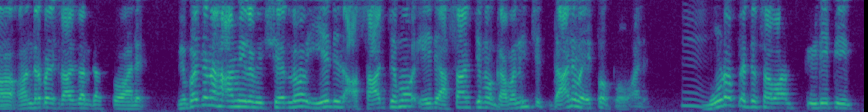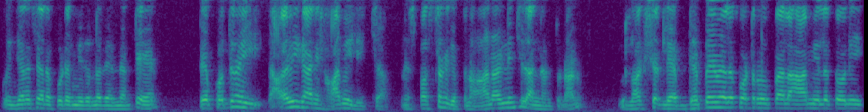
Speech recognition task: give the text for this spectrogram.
ఆ, ఆంధ్రప్రదేశ్ రాజధాని కట్టుకోవాలి. విభజన హామీల విషయంలో ఏది అసాధ్యమో ఏది అసాధ్యమో గమనించి దాని వైపు పోవాలి. మూడో పెద్ద సవాల్ టీడీపీ జనసేన కూడా మీద ఉన్నది ఏంటంటే రేపు పొద్దున ఈ అడవి గాని హామీలు ఇచ్చా. నేను స్పష్టంగా చెప్తున్నా. ఆనాటి నుంచి దాన్ని అంటున్నాను. లక్ష డెబ్బై వేల కోట్ల రూపాయల హామీలతోని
